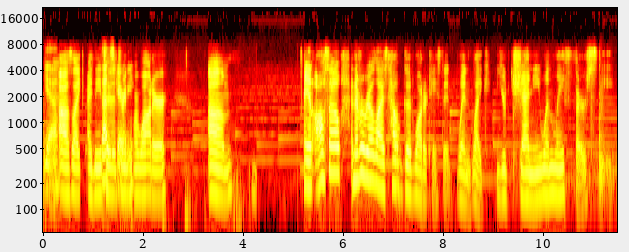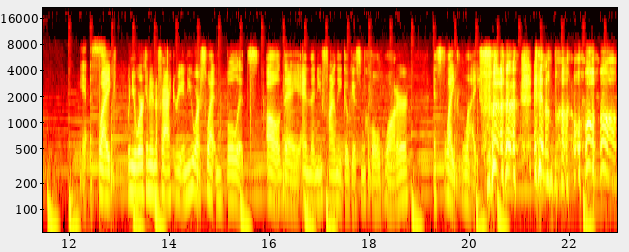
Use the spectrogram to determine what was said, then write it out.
Yeah. I was like, I need That's to scary. drink more water. Um, and also, I never realized how good water tasted when, like, you're genuinely thirsty. Yes. Like when you're working in a factory and you are sweating bullets all day, and then you finally go get some cold water. It's like life in a bottle,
